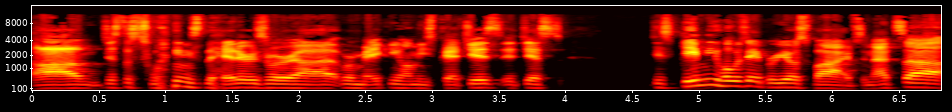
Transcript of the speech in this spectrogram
Um, just the swings the hitters were uh, were making on these pitches, it just just gave me Jose Berrios vibes, and that's uh,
